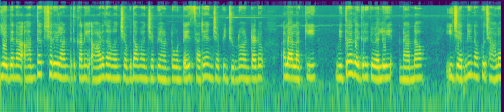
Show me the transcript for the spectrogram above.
ఏదైనా అంతాక్షరి లాంటిది కానీ ఆడదామని చెబుదామని చెప్పి అంటూ ఉంటే సరే అని చెప్పి జున్ను అంటాడు. అలా లక్కీ మిత్ర దగ్గరికి వెళ్ళి నాన్న ఈ జర్నీ నాకు చాలా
